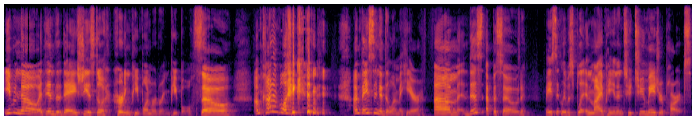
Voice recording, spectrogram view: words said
even though at the end of the day, she is still hurting people and murdering people. So I'm kind of like, I'm facing a dilemma here. Um, this episode basically was split, in my opinion, into two major parts.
